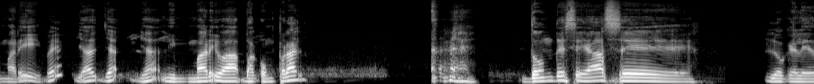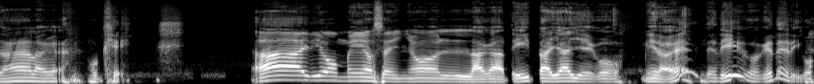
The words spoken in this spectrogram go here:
Mari, ¿ves? Ya, ya, ya. Mari va, va a comprar. ¿Dónde se hace lo que le da la Ok. Ay, Dios mío, señor, la gatita ya llegó. Mira, ¿eh? Te digo, ¿qué te digo?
